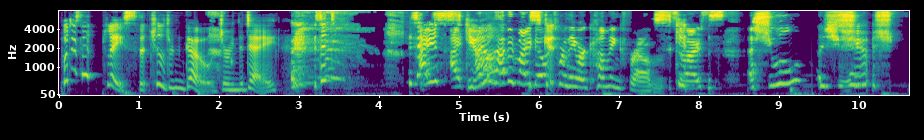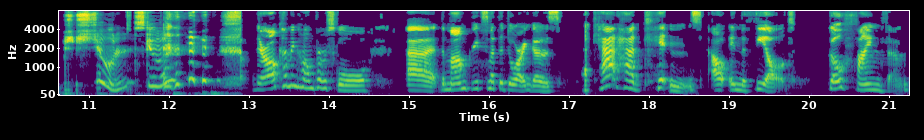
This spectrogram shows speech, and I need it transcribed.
What is that place that children go during the day? Is it? Is I just I, I don't have in my notes where they were coming from. So Ske- I was, a shul, a shul. Shul, sh- shul, school. They're all coming home from school. Uh, the mom greets them at the door and goes, "A cat had kittens out in the field. Go find them."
